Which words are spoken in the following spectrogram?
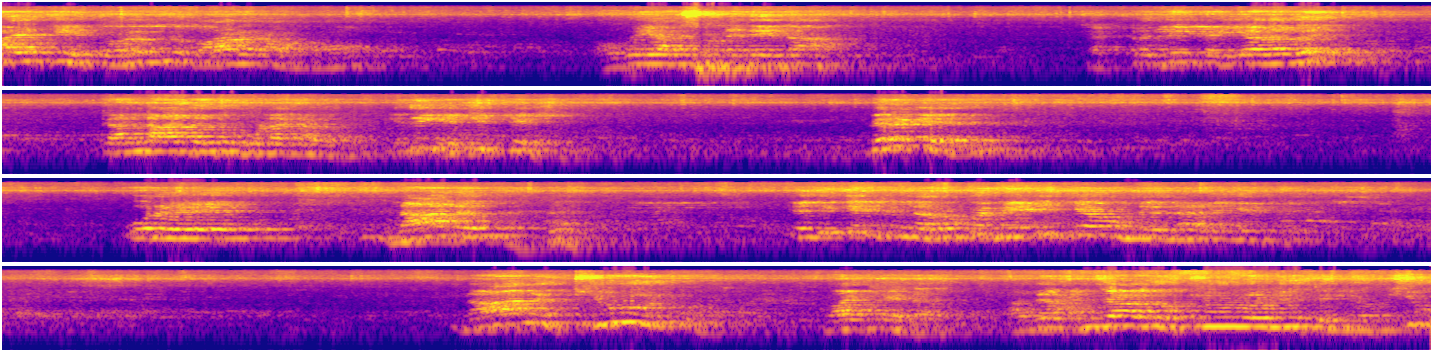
வாழ்க்கையை தொடர்ந்து வாழறானோ ஔவையார் சொன்னதே தான் கற்றது கையளவு கல்லாதது உலகளவு இது எஜுகேஷன் பிறகு ஒரு நாடு எஜுகேஷன்ல ரொம்ப வேடிக்கையா ஒண்ணு இருக்கு நாலு கியூ இருக்கும் வாழ்க்கையில. அது அஞ்சாவது கியூ தெரியும். கியூ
